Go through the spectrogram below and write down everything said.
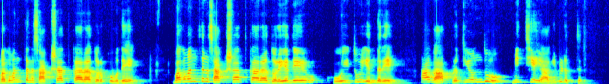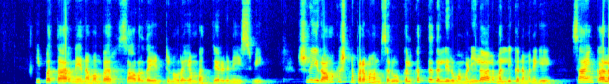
ಭಗವಂತನ ಸಾಕ್ಷಾತ್ಕಾರ ದೊರಕುವುದೇ? ಭಗವಂತನ ಸಾಕ್ಷಾತ್ಕಾರ ದೊರೆಯದೇ ಹೋಯಿತು ಎಂದರೆ ಆಗ ಪ್ರತಿಯೊಂದು ಮಿಥ್ಯೆಯಾಗಿ ಬಿಡುತ್ತದೆ. ಇಪ್ಪತ್ತಾರನೇ ನವೆಂಬರ್ ಸಾವಿರದ ಎಂಟುನೂರ ಎಂಬತ್ತೆರಡನೇ ಇಸ್ವಿ. ಶ್ರೀರಾಮಕೃಷ್ಣ ಪರಮಹಂಸರು ಕಲ್ಕತ್ತದಲ್ಲಿರುವ ಮಣಿಲಾಲ್ ಮಲ್ಲಿಕನ ಮನೆಗೆ ಸಾಯಂಕಾಲ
